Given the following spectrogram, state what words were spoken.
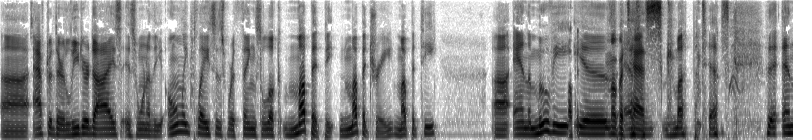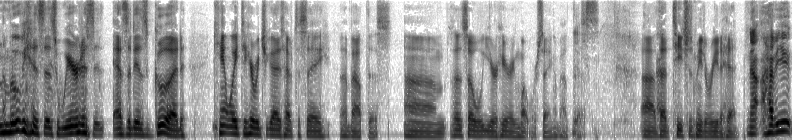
uh, after their leader dies is one of the only places where things look Muppet Muppetry, Muppety. Uh, and the movie is Muppetesque. as- Muppetesque. and the movie is as weird as it, as it is good. Can't wait to hear what you guys have to say about this. Um, so, so you're hearing what we're saying about this. Uh, that teaches me to read ahead. Now, have you?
